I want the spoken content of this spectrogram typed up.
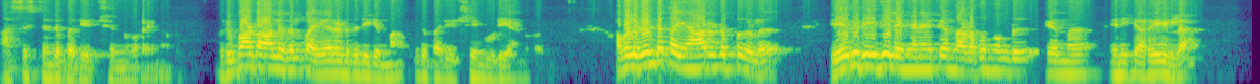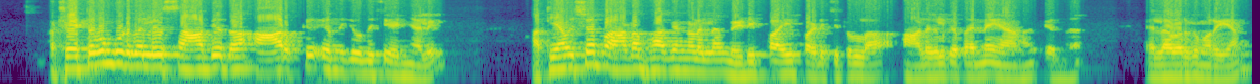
അസിസ്റ്റന്റ് പരീക്ഷ എന്ന് പറയുന്നത്. ഒരുപാട് ആളുകൾ തയ്യാറെടുത്തിരിക്കുന്ന ഒരു പരീക്ഷയും കൂടിയാണ് അപ്പോൾ ഇതിന്റെ തയ്യാറെടുപ്പുകൾ ഏത് രീതിയിൽ എങ്ങനെയൊക്കെ നടത്തുന്നുണ്ട് എന്ന് എനിക്കറിയില്ല. പക്ഷെ ഏറ്റവും കൂടുതൽ സാധ്യത ആർക്ക് എന്ന് ചോദിച്ചു കഴിഞ്ഞാൽ അത്യാവശ്യം പാഠഭാഗങ്ങളെല്ലാം വെടിപ്പായി പഠിച്ചിട്ടുള്ള ആളുകൾക്ക് തന്നെയാണ് എന്ന് എല്ലാവർക്കും അറിയാം.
